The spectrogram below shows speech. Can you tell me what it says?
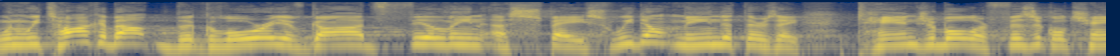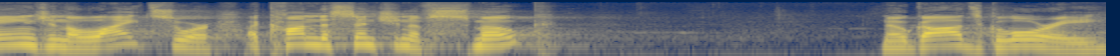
When we talk about the glory of God filling a space, we don't mean that there's a tangible or physical change in the lights or a condescension of smoke. No, God's glory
